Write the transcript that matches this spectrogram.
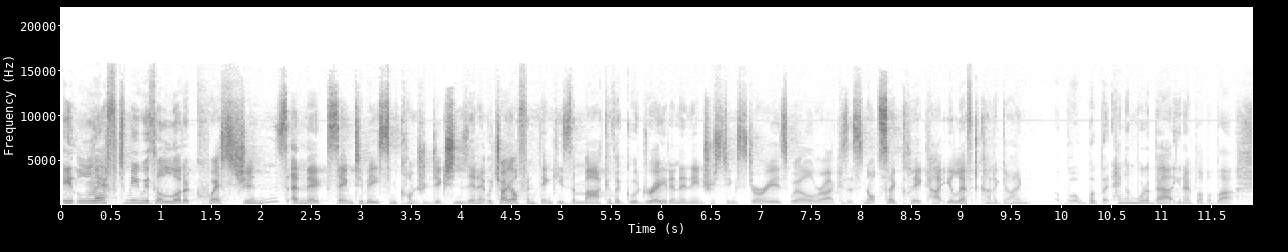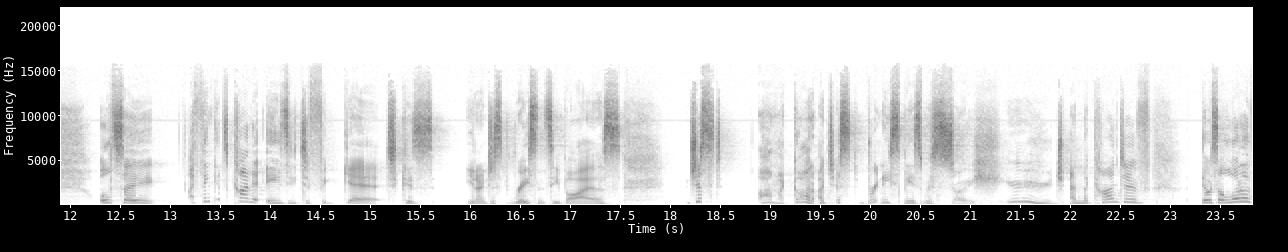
it left me with a lot of questions, and there seemed to be some contradictions in it, which I often think is the mark of a good read and an interesting story as well, right? Because it's not so clear cut. You're left kind of going, well, but, but hang on, what about, you know, blah, blah, blah. Also, I think it's kind of easy to forget because, you know, just recency bias. Just, oh my God, I just, Britney Spears was so huge. And the kind of, there was a lot of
